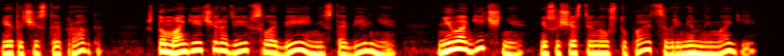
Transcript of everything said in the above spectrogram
и это чистая правда, что магия чародеев слабее, нестабильнее, нелогичнее и существенно уступает современной магии.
